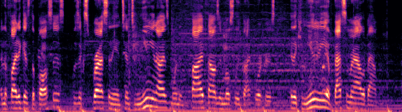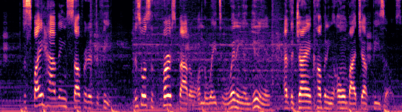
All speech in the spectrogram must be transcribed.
and the fight against the bosses was expressed in the attempt to unionize more than 5,000 mostly black workers in the community of Bessemer, Alabama despite having suffered a defeat. This was the first battle on the way to winning a union at the giant company owned by Jeff Bezos.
